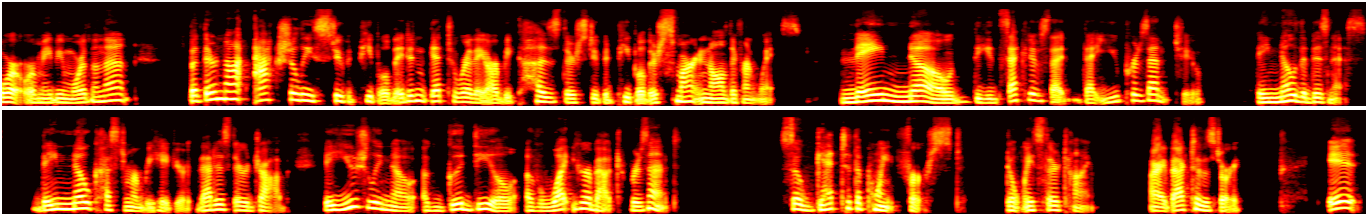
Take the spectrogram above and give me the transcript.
or or maybe more than that but they're not actually stupid people. They didn't get to where they are because they're stupid people. They're smart in all different ways. They know the executives that that you present to. They know the business. They know customer behavior. That is their job. They usually know a good deal of what you're about to present. So get to the point first. Don't waste their time. All right back to the story it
